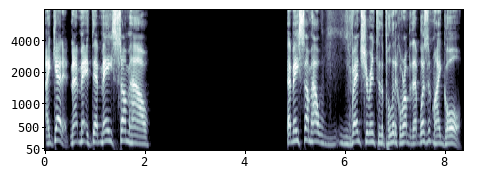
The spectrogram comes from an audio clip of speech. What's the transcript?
I get it. That may, that may somehow that may somehow venture into the political realm, but that wasn't my goal.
